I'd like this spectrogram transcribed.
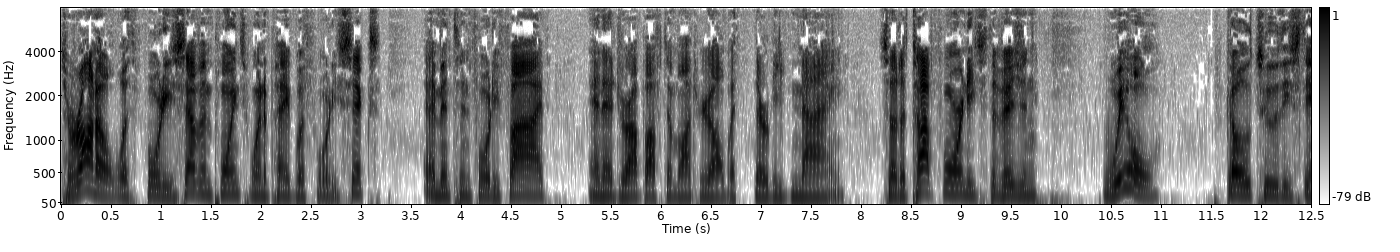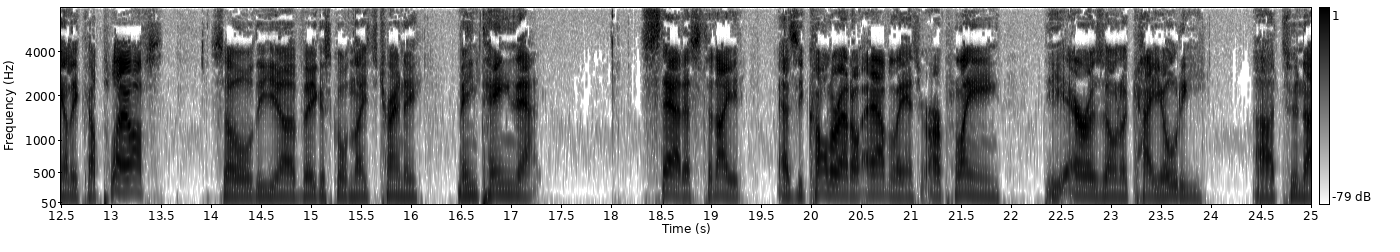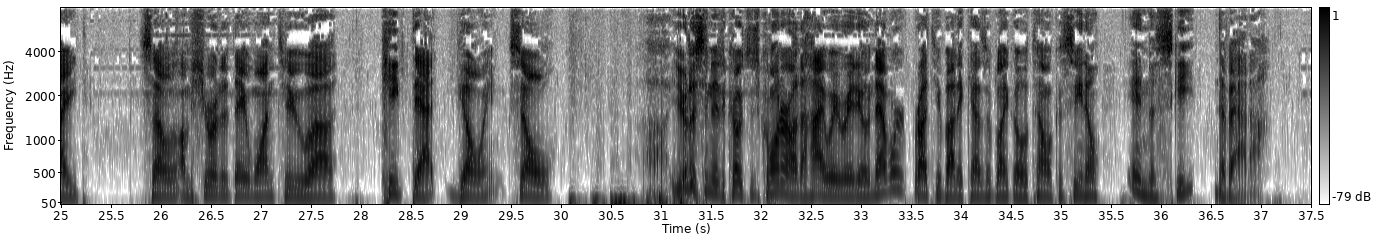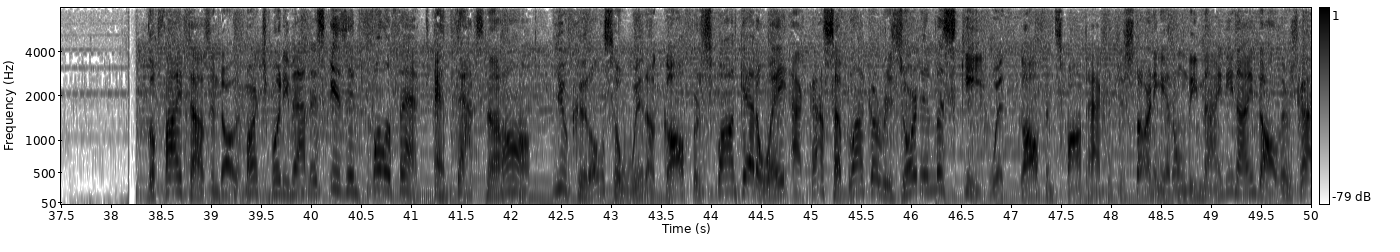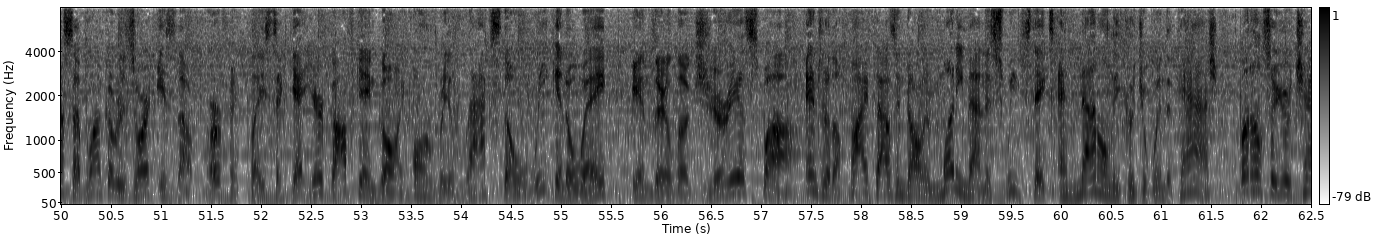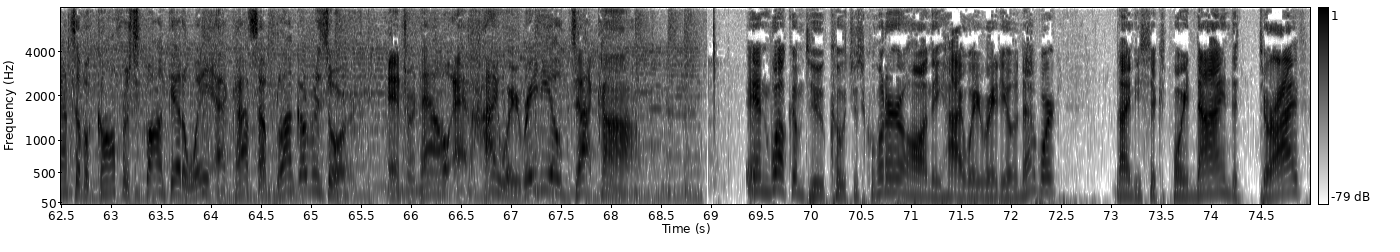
Toronto with 47 points, Winnipeg with 46, Edmonton 45, and a drop off to Montreal with 39. So the top four in each division will go to the Stanley Cup playoffs. So the uh, Vegas Golden Knights trying to maintain that status tonight as the Colorado Avalanche are playing the Arizona Coyote uh, tonight. So I'm sure that they want to uh, keep that going. So uh, you're listening to Coach's Corner on the Highway Radio Network, brought to you by the Casablanca Hotel and Casino in Mesquite, Nevada. The $5,000 March Money Madness is in full effect, and that's not all. You could also win a golf or spa getaway at Casablanca Resort in Mesquite with golf and spa packages starting at only $99. Casablanca Resort is the perfect place to get your golf game going or relax the weekend away in their luxurious spa. Enter the $5,000 Money Madness sweepstakes, and not only could you win the cash, but also your chance of a golf or spa getaway at Casablanca Resort. Enter now at highwayradio.com. And welcome to Coach's Corner on the Highway Radio Network, 96.9, The Drive.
